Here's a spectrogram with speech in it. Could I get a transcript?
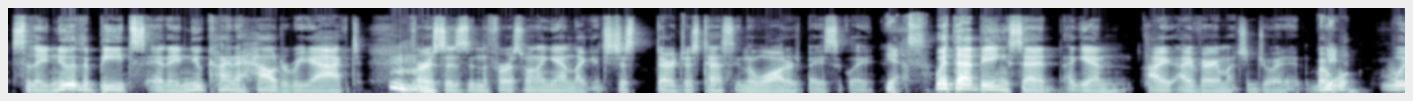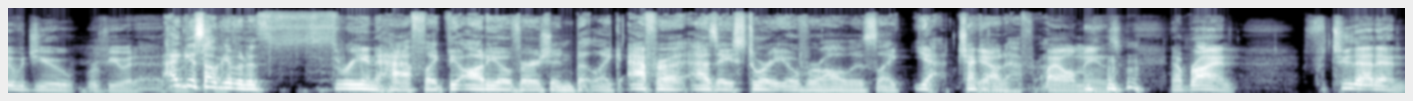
so they knew the beats and they knew kind of how to react. Mhm. Versus in the first one again, like it's just they're just testing the waters basically. yes. With that being said, again, I, I very much enjoyed it. But Yeah. wh- what would you review it as? I guess I'll give it a three and a half, like the audio version, but like Aphra as a story overall is like, yeah, check Yeah, out Aphra. by all means. now, Brian, f- to that end,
